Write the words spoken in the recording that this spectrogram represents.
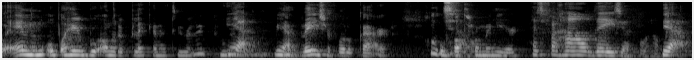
en op een heleboel andere plekken natuurlijk. Maar, ja. ja, wezen voor elkaar. Goed op zo. wat voor manier. Het verhaal wezen voor elkaar.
